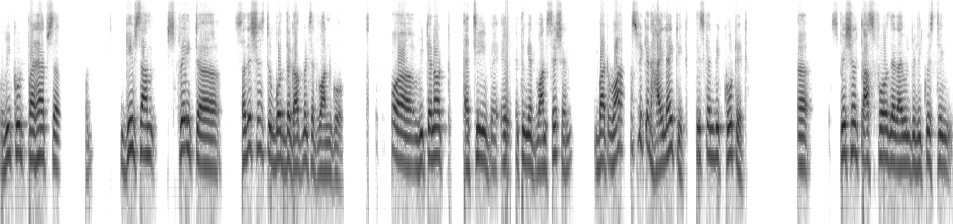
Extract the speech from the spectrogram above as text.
we could perhaps uh, give some straight uh, suggestions to both the governments at one go. Uh, we cannot achieve everything at one session, but once we can highlight it, this can be quoted. A special task force that I will be requesting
